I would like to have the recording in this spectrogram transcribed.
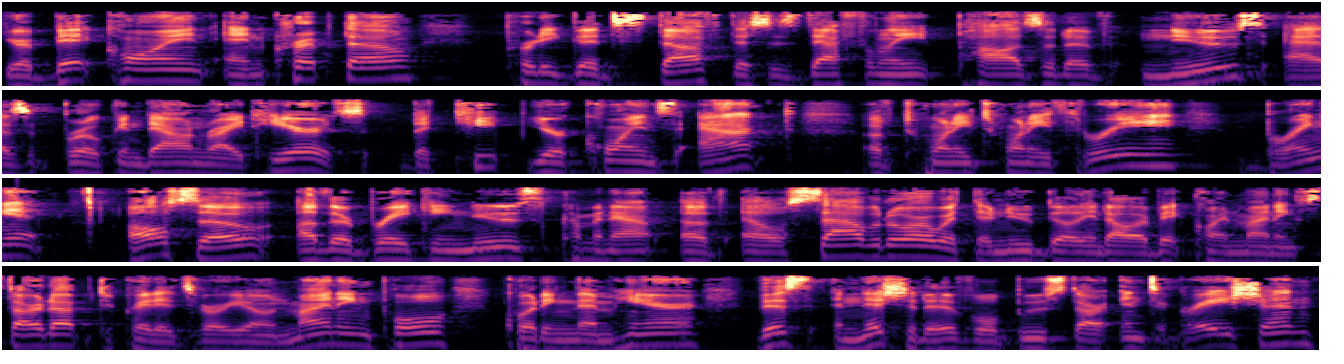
your Bitcoin and crypto pretty good stuff. This is definitely positive news as broken down right here. It's the Keep Your Coins Act of 2023. Bring it. Also, other breaking news coming out of El Salvador with their new billion dollar Bitcoin mining startup to create its very own mining pool. Quoting them here, this initiative will boost our integration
